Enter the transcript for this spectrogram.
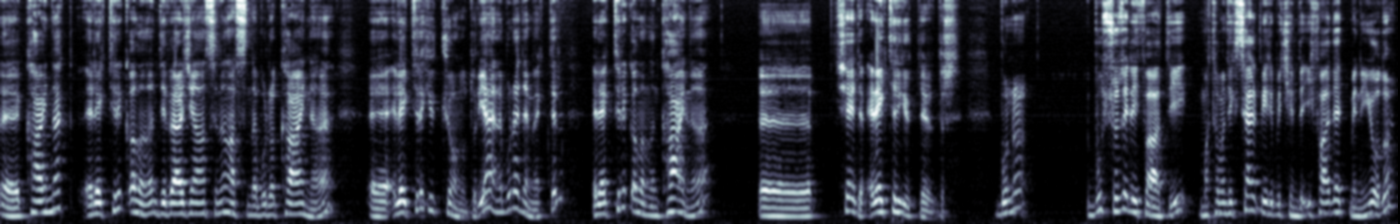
e, kaynak elektrik alanının diverjansının aslında burada kaynağı e, elektrik yük yoğunluğudur. Yani bu ne demektir? Elektrik alanının kaynağı e, şeydir, elektrik yükleridir. Bunu bu sözel ifadeyi matematiksel bir biçimde ifade etmenin yolu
